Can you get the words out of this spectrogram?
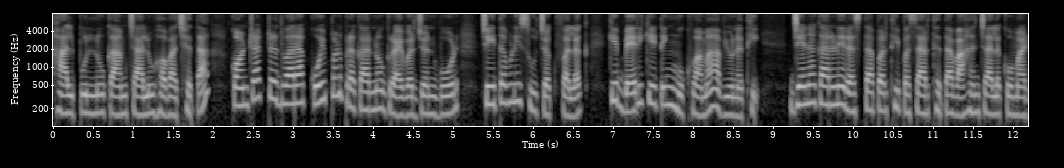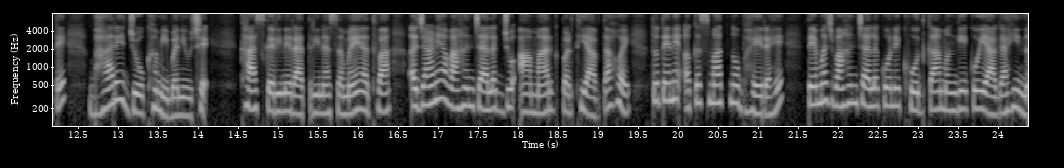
હાલ પુલનું કામ ચાલુ હોવા છતાં, કોન્ટ્રાક્ટર દ્વારા કોઈપણ પ્રકારનો ગ્રાઇવર્જન બોર્ડ, ચેતવણી સૂચક ફલક કે બેરિકેટિંગ મૂકવામાં આવ્યું નથી. જેના કારણે રસ્તા પરથી પસાર થતા વાહન ચાલકો માટે ભારે જોખમી બન્યું છે. ખાસ કરીને રાત્રિના સમયે અથવા અજાણ્યા વાહન ચાલક જો આ માર્ગ પરથી આવતા હોય, તો તેને અકસ્માતનો ભય રહે, તેમજ વાહન ચાલકોને ખોદકામ અંગે કોઈ આગાહી ન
